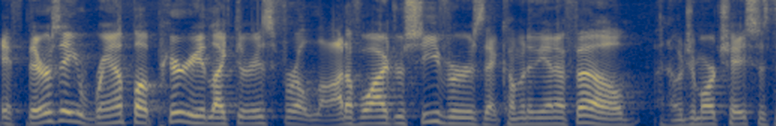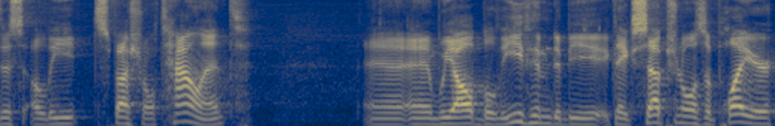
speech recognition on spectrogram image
if there's a ramp up period like there is for a lot of wide receivers that come into the NFL, I know Ja'Marr Chase is this elite special talent, and, we all believe him to be exceptional as a player.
